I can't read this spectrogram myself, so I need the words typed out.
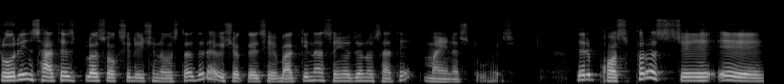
ફ્લોરિન સાથે જ પ્લસ ઓક્સિડેશન અવસ્થા ધરાવી શકે છે. બાકીના સંયોજનો સાથે માઇનસ ટુ હોય છે. ત્યારે ફોસ્ફરસ છે એ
